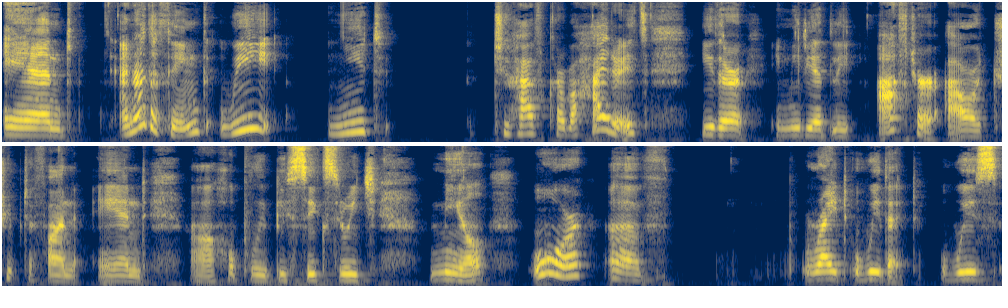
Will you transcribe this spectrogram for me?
And another thing, we need to have carbohydrates either immediately after our tryptophan and uh, hopefully B6 rich meal or uh, right with it with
